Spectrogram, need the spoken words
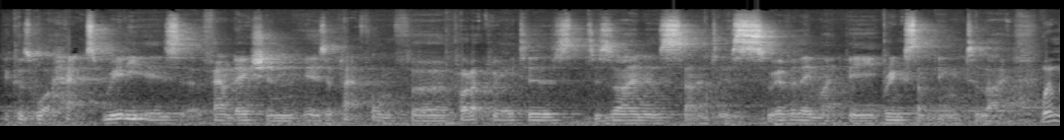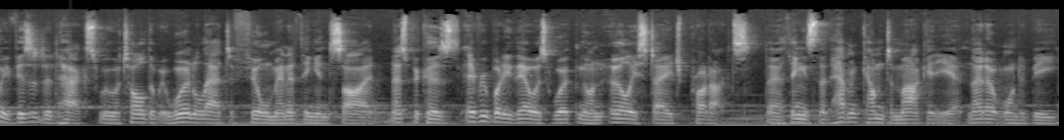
Because what HAX really is a foundation is a platform for product creators, designers, scientists, whoever they might be, bring something to life. When we visited HAX, we were told that we weren't allowed to film anything inside. That's because everybody there was working on early stage products. They are things that haven't come to market yet, and they don't want to be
